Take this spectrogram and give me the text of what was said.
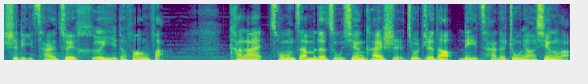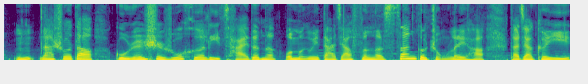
是理财最合宜的方法。看来，从咱们的祖先开始就知道理财的重要性了。嗯，那说到古人是如何理财的呢？我们为大家分了三个种类哈，大家可以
